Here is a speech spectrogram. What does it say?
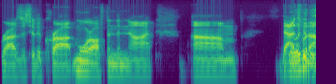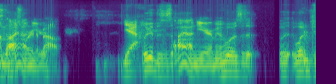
rises to the crop more often than not. Um, that's look what I'm most worried year. about. Yeah. Look at the Zion year. I mean, who was it? What, what-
